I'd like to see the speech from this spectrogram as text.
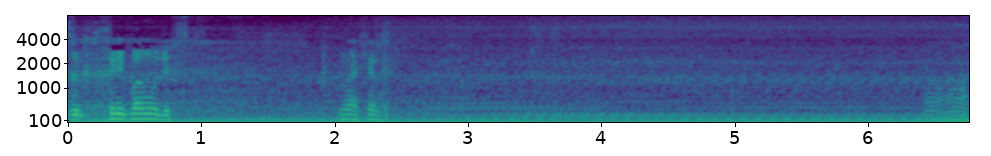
захлебанули. Нахер. Ага.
